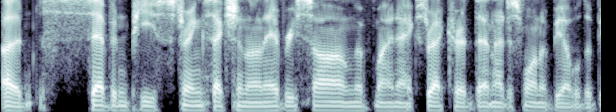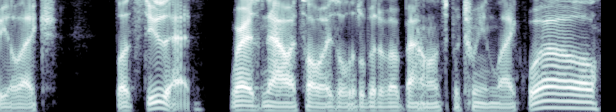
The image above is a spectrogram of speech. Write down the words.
a seven piece string section on every song of my next record, then I just want to be able to be like, let's do that. Whereas now it's always a little bit of a balance between like, well,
